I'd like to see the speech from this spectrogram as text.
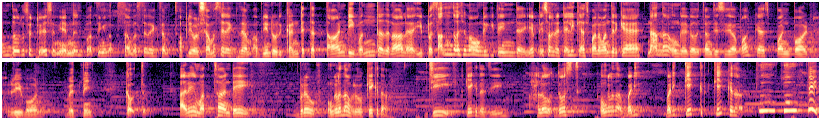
அந்த ஒரு சுச்சுவேஷன் என்னன்னு பார்த்தீங்கன்னா செமஸ்டர் எக்ஸாம் அப்படி ஒரு செமஸ்டர் எக்ஸாம் அப்படின்ற ஒரு கண்டத்தை தாண்டி வந்ததுனால இப்போ சந்தோஷமாக உங்ககிட்ட இந்த எபிசோட டெலிகாஸ்ட் பண்ண வந்திருக்கேன். நான் தான் உங்கள் Gautham this is podcast fun pod reborn with me Gautham. அரே மச்சான் டே ப்ரோ உங்களை தான் ப்ரோ கேட்குதா ஜி கேட்குதா ஜி? ஹலோ தோஸ்த் உங்களை தான் படி படி கேட்கு கேட்குதா ம், டேய்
